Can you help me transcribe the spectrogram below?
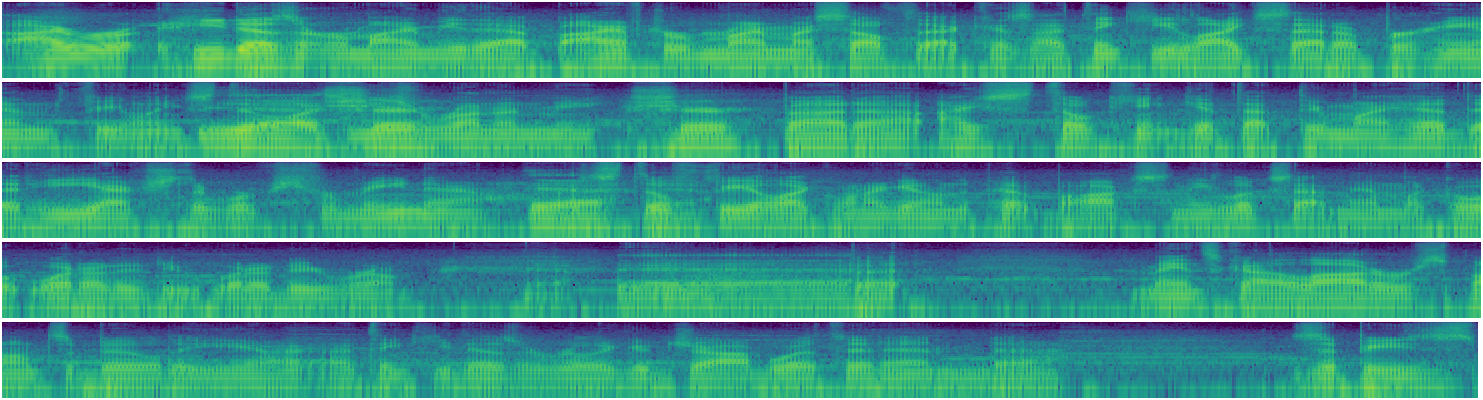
I re- he doesn't remind me that, but I have to remind myself that because I think he likes that upper hand feeling still, Yeah, like sure. he's running me. Sure. But uh, I still can't get that through my head that he actually works for me now. Yeah. I still Yeah. feel like when I get on the pit box and he looks at me, I'm like, what, what did I do? What did I do wrong? Yeah. You know, Yeah. But man's got a lot of responsibility. I, I think he does a really good job with it. And uh, Zippy's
